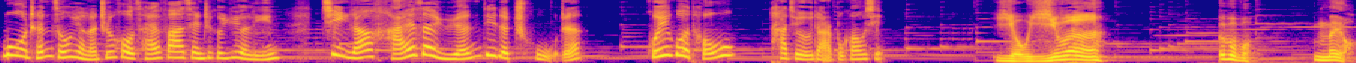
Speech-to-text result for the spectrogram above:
墨尘走远了之后，才发现这个岳林竟然还在原地的杵着。回过头，他就有点不高兴。有疑问？呃，不不，没有。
